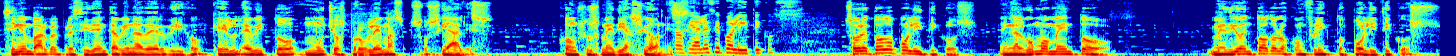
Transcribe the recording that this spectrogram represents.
Sin embargo, el presidente Abinader dijo que él evitó muchos problemas sociales con sus mediaciones. Sociales y políticos. Sobre todo políticos. En algún momento medió en todos los conflictos políticos.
